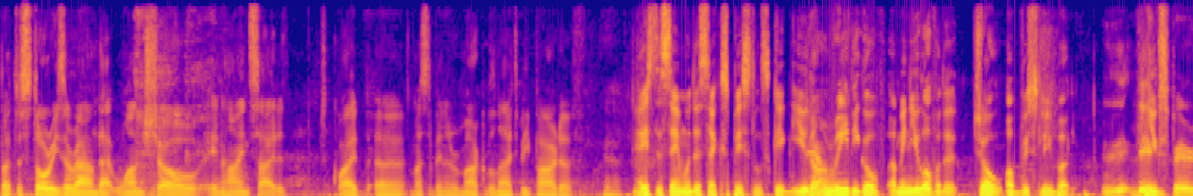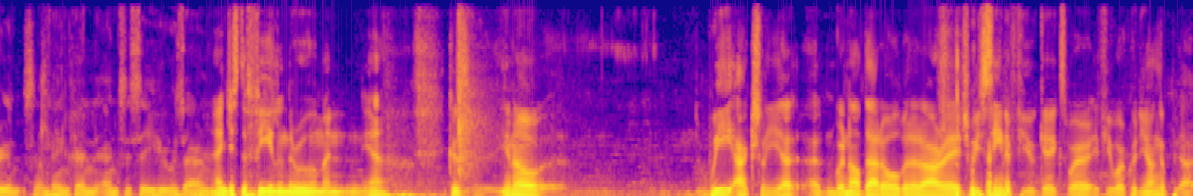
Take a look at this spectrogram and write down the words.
but the stories around that one show, in hindsight, quite uh, must have been a remarkable night to be part of. Yeah. It's the same with the Sex Pistols gig. You Yeah. don't really go. F- I mean, you go for the show, obviously, but The, the experience, I think, and, and to see who was there. And and just the feel in the room, and yeah, Because you know, we actually uh, uh, we're not that old, but at our age, we've seen a few gigs where if you work with younger, pe- uh,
